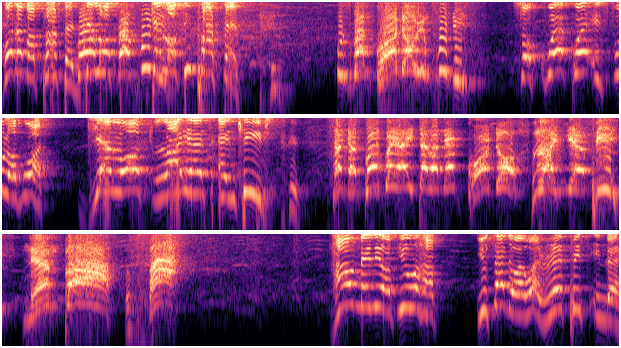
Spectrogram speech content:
what about pastors? Jealous, jealousy pastors. kunzwa godo uri mufundisi So Kwekwe is full of what? Jealous, liars, and thieves. saka kwekwe yaita vane godo vanyepi nembavha How many of you have, you said there were what, rapists in the,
